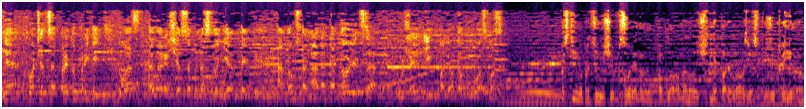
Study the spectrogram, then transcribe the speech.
Мне хочется предупредить вас, товарищи, особенно студенты, о том, что надо готовиться уже и к полетам в космос. Постійно працюючи в зоряному, Павло Романович не поривав зв'язку з Україною.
